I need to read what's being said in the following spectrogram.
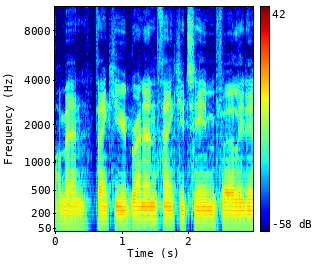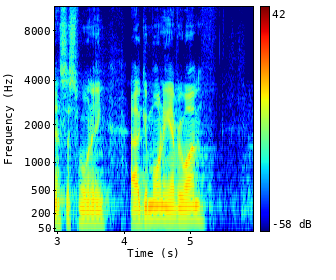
Amen. Thank you, Brennan. Thank you, team, for leading us this morning. Uh, good morning, everyone.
